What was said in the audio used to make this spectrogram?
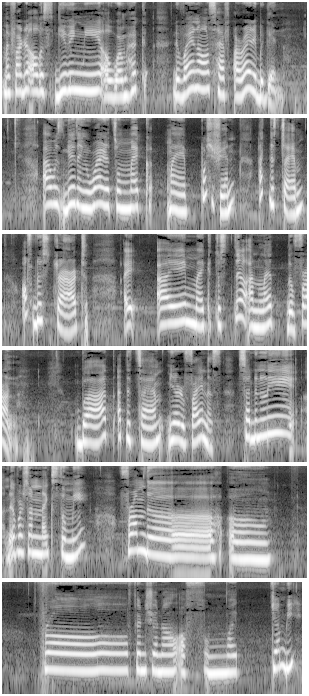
my father always giving me a warm hug. The finals have already begun. I was getting ready to make my position at the time of the start. I I make to still and let the front. But at the time near the finest, suddenly the person next to me from the uh, provincial of my Jambi,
